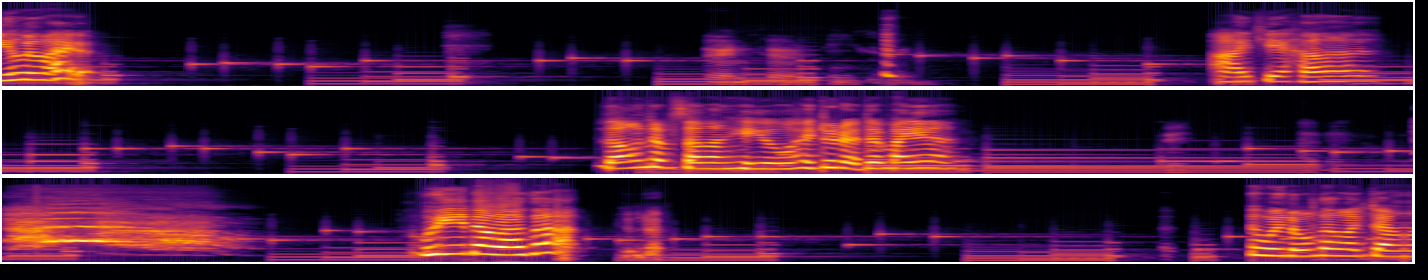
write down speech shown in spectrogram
ะยิ้มไม่ไหวอะเกินเกินพี่เกินอายเคียฮะน้องทำสลังฮิวให้ดูหน่อยได้ไหมอะพี่ได้ได้วิน่ารักอะทำไมน้องน่ารักจัง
